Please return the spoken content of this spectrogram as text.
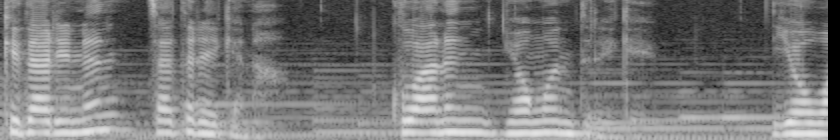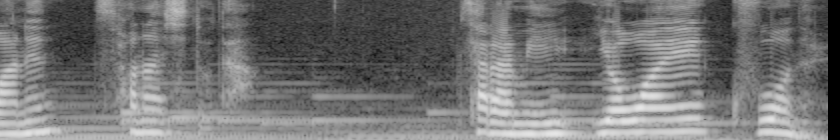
기다리는 자들에게나 구하는 영혼들에게 여호와는 선하시도다. 사람이 여호와의 구원을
